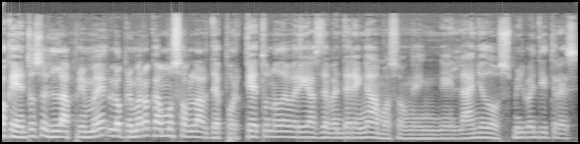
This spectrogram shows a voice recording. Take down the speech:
Ok, entonces lo primero que vamos a hablar de por qué tú no deberías de vender en Amazon en el año 2023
